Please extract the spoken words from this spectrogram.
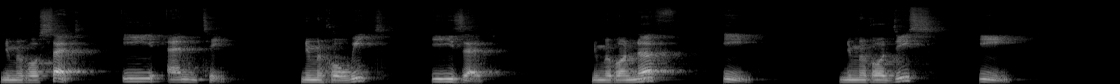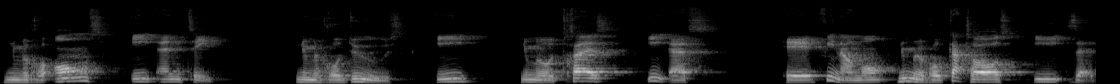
Numéro 7. INT. Numéro 8. IZ. Numéro 9. I. Numéro 10. I. Numéro 11. INT. Numéro 12. I. Numéro 13. IS. Et finalement, numéro 14. IZ.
